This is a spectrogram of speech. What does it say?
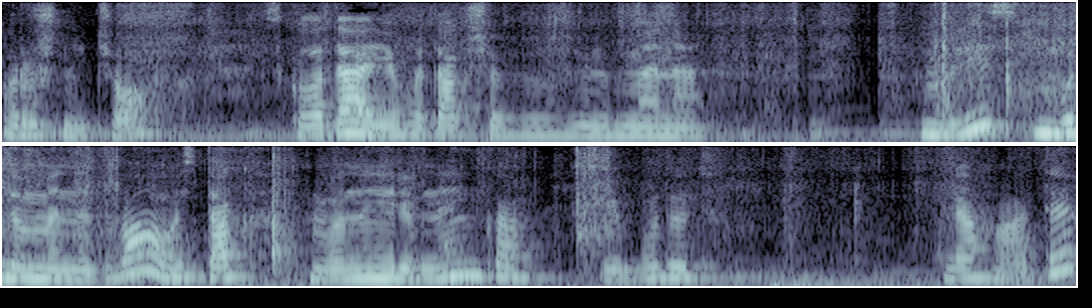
рушничок. Складаю його так, щоб він в мене вліз. Буде в мене два, ось так вони рівненько і будуть лягати.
